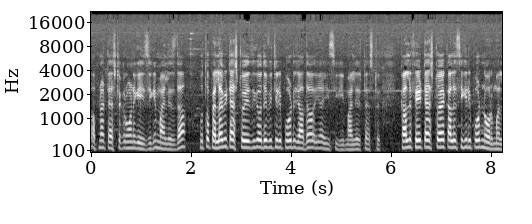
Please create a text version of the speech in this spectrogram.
ਆਪਣਾ ਟੈਸਟ ਕਰਵਾਉਣ ਗਏ ਸੀਗੇ ਮਾਈਲੇਜ ਦਾ ਉਹ ਤੋਂ ਪਹਿਲਾਂ ਵੀ ਟੈਸਟ ਹੋਏ ਸੀਗੇ ਉਹਦੇ ਵਿੱਚ ਰਿਪੋਰਟ ਜ਼ਿਆਦਾ ਹੋਈ ਆਈ ਸੀਗੀ ਮਾਈਲੇਜ ਟੈਸਟ ਕੱਲ ਫੇਰ ਟੈਸਟ ਹੋਇਆ ਕੱਲ ਸੀਗੀ ਰਿਪੋਰਟ ਨੋਰਮਲ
